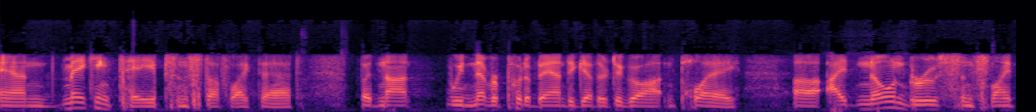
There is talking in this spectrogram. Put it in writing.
and making tapes and stuff like that, but not. We'd never put a band together to go out and play. Uh, I'd known Bruce since like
